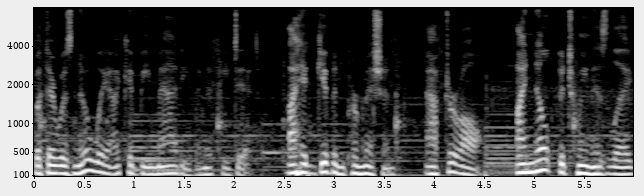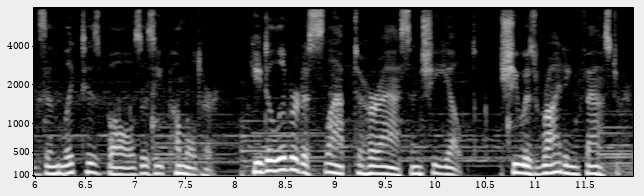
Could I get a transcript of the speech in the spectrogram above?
but there was no way I could be mad even if he did. I had given permission, after all. I knelt between his legs and licked his balls as he pummeled her. He delivered a slap to her ass and she yelped. She was riding faster.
